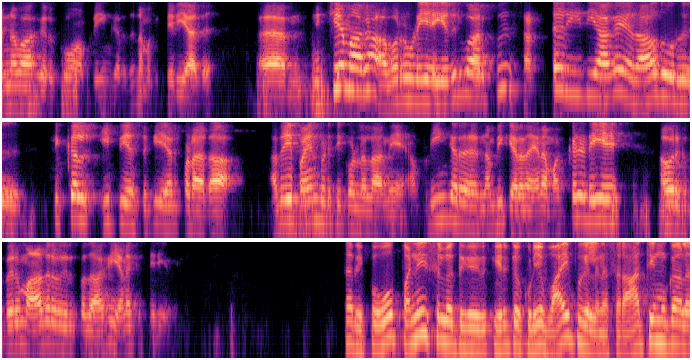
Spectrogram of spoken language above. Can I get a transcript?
என்னவாக இருக்கும் அப்படிங்கிறது நமக்கு தெரியாது. நிச்சயமாக அவருடைய எதிர்பார்ப்பு சட்ட ரீதியாக ஏதாவது ஒரு சிக்கல் இபிஎஸ்க்கு ஏற்படாதா? அதை பயன்படுத்தி கொள்ளலாமே அப்படிங்கிற நம்பிக்கை தான் ஏன்னா மக்களிடையே அவருக்கு பெரும் ஆதரவு இருப்பதாக எனக்கு தெரியவில்லை சார் இப்போ ஓ பன்னீர்செல்வத்துக்கு இருக்கக்கூடிய வாய்ப்புகள் என்ன சார் அதிமுகல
